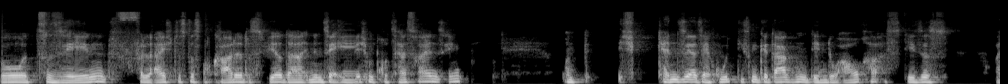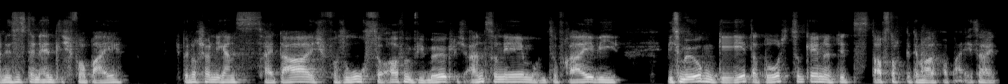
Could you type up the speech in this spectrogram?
so zu sehen, vielleicht ist das auch gerade, dass wir da in einen sehr ähnlichen Prozess reinsinken. Und ich kenne sehr, sehr gut diesen Gedanken, den du auch hast, dieses, wann ist es denn endlich vorbei? Ich bin doch schon die ganze Zeit da, ich versuche so offen wie möglich anzunehmen und so frei wie, wie es mir irgend geht, da durchzugehen und jetzt darf es doch bitte mal vorbei sein.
